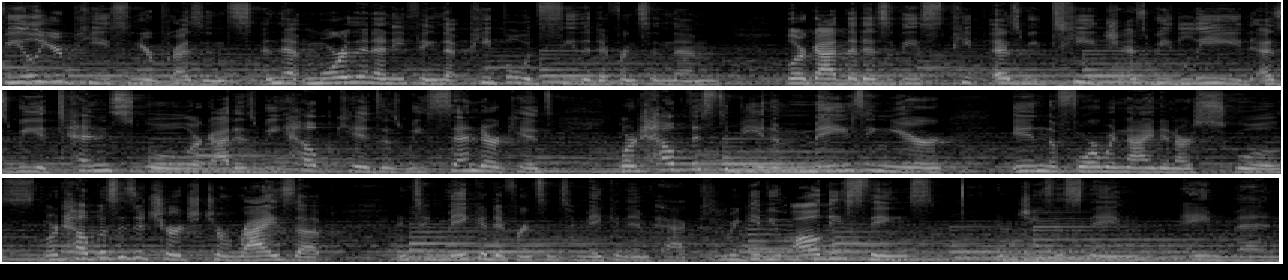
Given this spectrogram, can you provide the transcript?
feel your peace and your presence, and that more than anything, that people would see the difference in them. Lord God, that as these people, as we teach, as we lead, as we attend school, Lord God, as we help kids, as we send our kids, Lord, help this to be an amazing year in the 419 in our schools. Lord, help us as a church to rise up and to make a difference and to make an impact. We give you all these things in Jesus' name. Amen.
